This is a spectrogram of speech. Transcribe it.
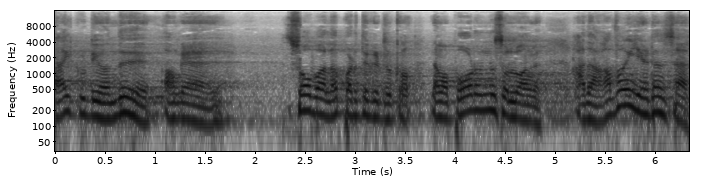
நாய்க்குட்டி வந்து அவங்க சோபாவில் படுத்துக்கிட்டு இருக்கோம். நம்ம போடணும்னு சொல்லுவாங்க. அது அவன் இடம் சார்.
